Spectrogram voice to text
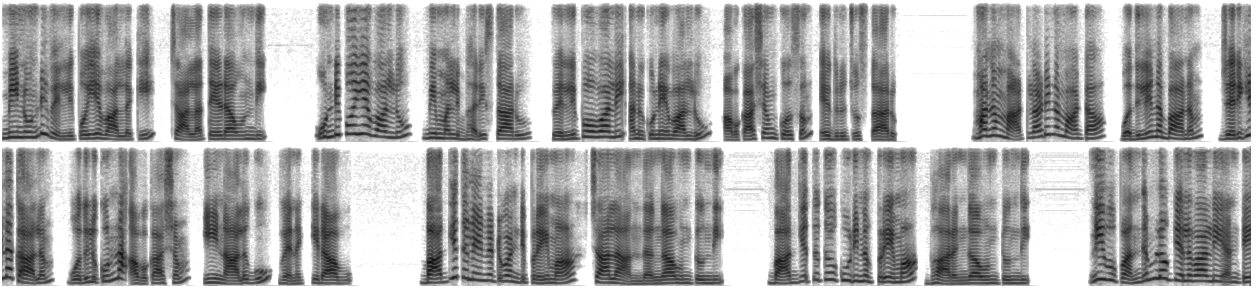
మీ నుండి వెళ్ళిపోయే వాళ్ళకి చాలా తేడా ఉంది. ఉండిపోయే వాళ్ళు మిమ్మల్ని భరిస్తారు వెళ్ళిపోవాలి అనుకునే వాళ్ళు అవకాశం కోసం ఎదురుచూస్తారు. మనం మాట్లాడిన మాట వదిలిన బాణం జరిగిన కాలం వదులుకున్న అవకాశం ఈ నాలుగు వెనక్కి రావు. బాధ్యత లేనటువంటి ప్రేమ చాలా అందంగా ఉంటుంది. బాధ్యతతో కూడిన ప్రేమ భారంగా ఉంటుంది. నీవు పందెంలో గెలవాలి అంటే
